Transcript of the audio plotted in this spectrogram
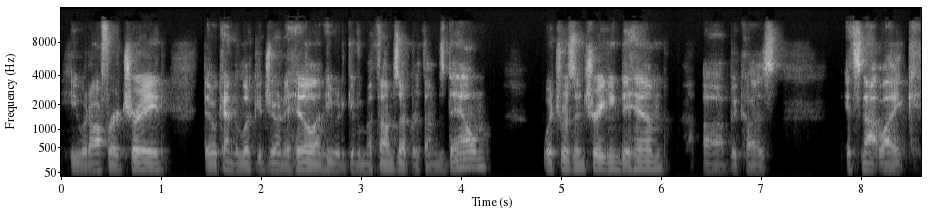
he would offer a trade. They would kind of look at Jonah Hill, and he would give him a thumbs up or thumbs down, which was intriguing to him uh, because it's not like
